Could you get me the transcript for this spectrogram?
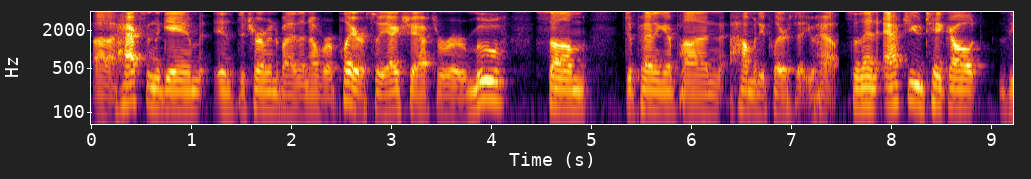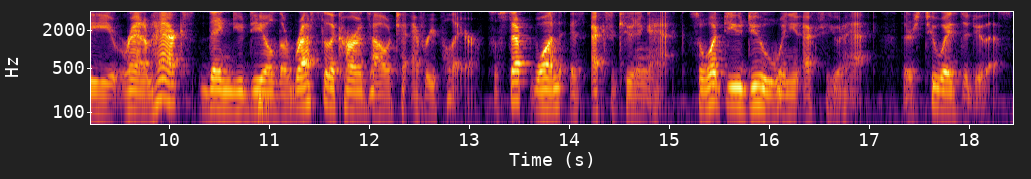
uh, hacks in the game is determined by the number of players. So you actually have to remove some depending upon how many players that you have. So then after you take out the random hacks, then you deal the rest of the cards out to every player. So step one is executing a hack. So what do you do when you execute a hack? There's two ways to do this.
